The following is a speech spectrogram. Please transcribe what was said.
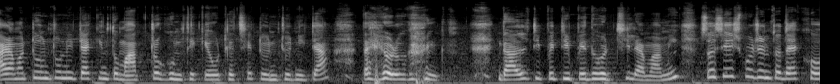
আর আমার টুনটুনিটা কিন্তু মাত্র ঘুম থেকে উঠেছে, টুনটুনিটা। তাই ওর গাল টিপে টিপে ধরছিলাম আমি। সো শেষ পর্যন্ত দেখো।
